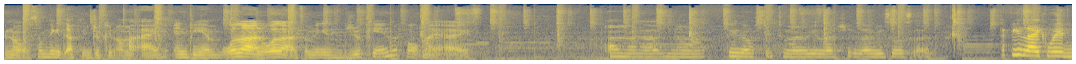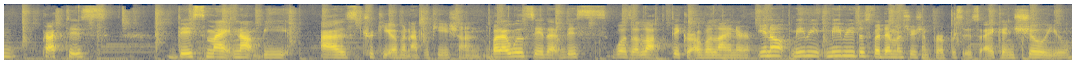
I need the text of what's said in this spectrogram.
no, something is actually juking out my eye. NVM, hold on, hold on. Something is juking out my eye. Oh my God, no. Please don't stick to my real lashes. That'd be so sad. I feel like with practice, this might not be as tricky of an application but i will say that this was a lot thicker of a liner you know maybe maybe just for demonstration purposes i can show you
